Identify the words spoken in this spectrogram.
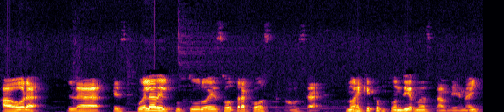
ahora la escuela del futuro es otra cosa, ¿no? O sea, no hay que confundirnos también ahí.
